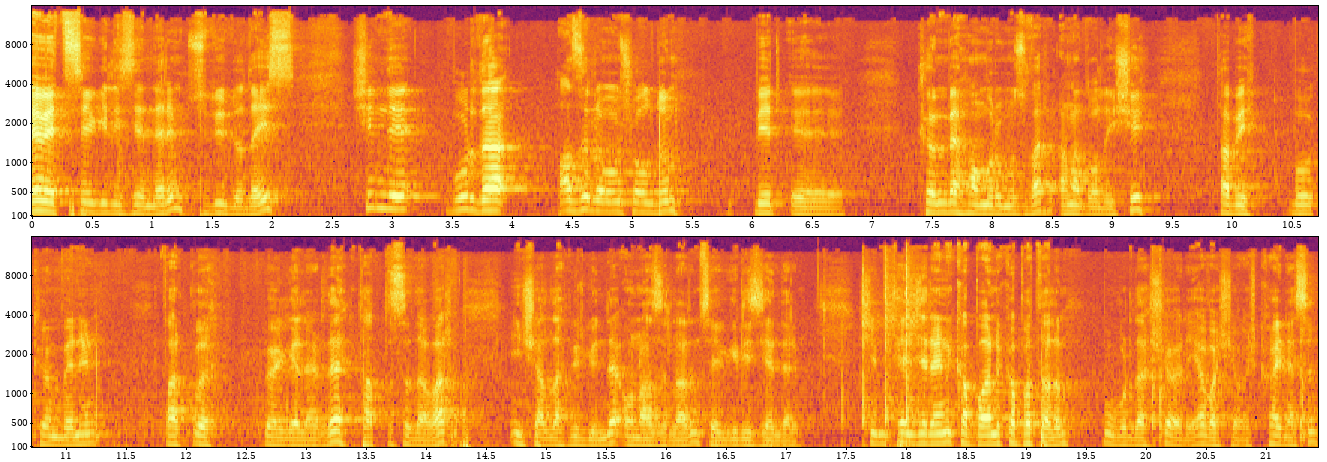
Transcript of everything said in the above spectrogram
Evet sevgili izleyenlerim stüdyodayız. Şimdi burada hazırlamış olduğum bir e, kömbe hamurumuz var Anadolu işi. Tabi bu kömbenin farklı bölgelerde tatlısı da var. İnşallah bir günde onu hazırlarım sevgili izleyenlerim. Şimdi tencerenin kapağını kapatalım. Bu burada şöyle yavaş yavaş kaynasın.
